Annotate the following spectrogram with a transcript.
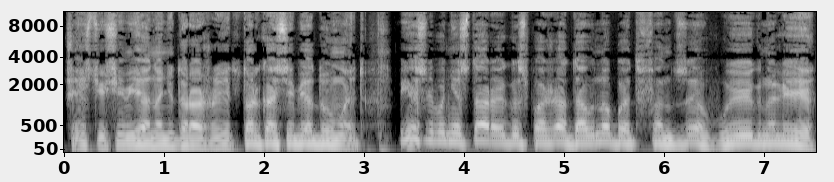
Честью семьи она не дорожит, только о себе думает. Если бы не старая госпожа, давно бы это Фензе выгнали.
